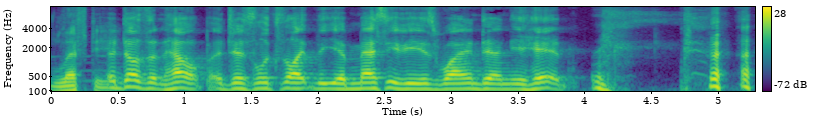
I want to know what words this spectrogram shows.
left ear. It doesn't help. It just looks like the, your massive ear's weighing down your head.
